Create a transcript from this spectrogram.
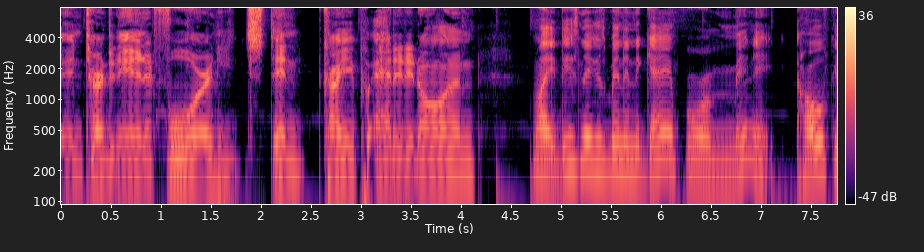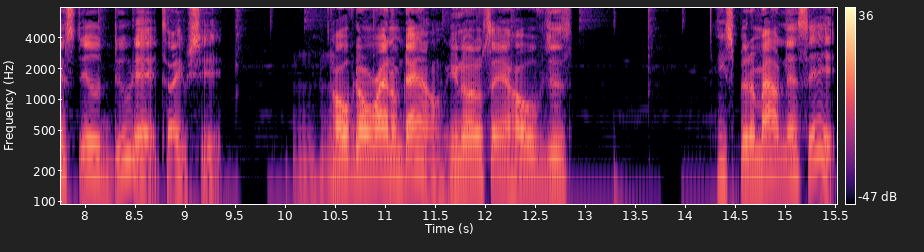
and turned it in at four, and he and Kanye added it on, and like these niggas been in the game for a minute. Hove can still do that type shit. Mhm. Hove don't write them down. You know what I'm saying? Hove just he spit them out and that's it.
